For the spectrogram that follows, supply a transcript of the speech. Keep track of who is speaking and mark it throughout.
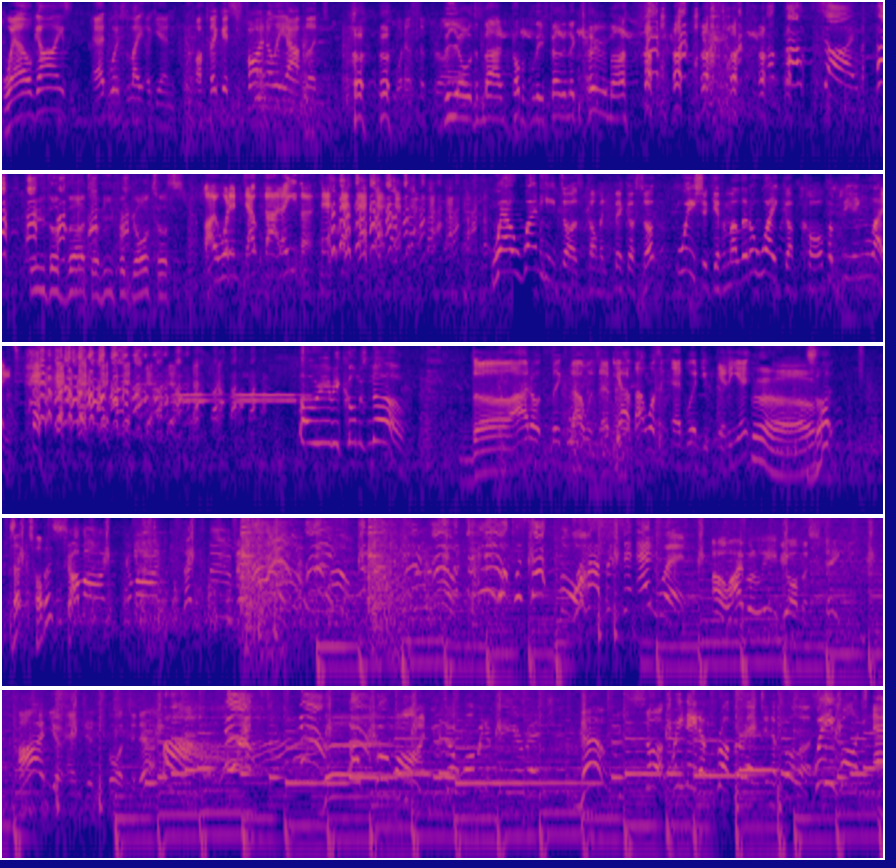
Speaker 1: Well, guys, Edward's late again. I think it's finally happened. what a surprise.
Speaker 2: The old man probably fell in a coma.
Speaker 3: About time.
Speaker 2: Either that or he forgot us.
Speaker 1: I wouldn't doubt that either. well, when he does come and pick us up, we should give him a little wake-up call for being late.
Speaker 2: Oh, here he comes now.
Speaker 1: Duh, I don't think that was Edward. Yeah, that wasn't Edward, you idiot.
Speaker 2: Oh. Is that, is that Thomas?
Speaker 4: Come on, come on, let's move Oh, I believe you're mistaken. I'm your engine for today.
Speaker 3: Oh,
Speaker 4: come on, you don't want me to be your engine?
Speaker 2: No, you suck.
Speaker 1: We need a proper engine to pull us. We want Edward.
Speaker 3: Yeah.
